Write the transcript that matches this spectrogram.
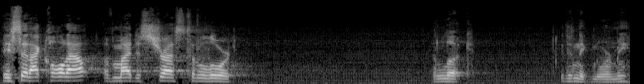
He said, I called out of my distress to the Lord. And look, he didn't ignore me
